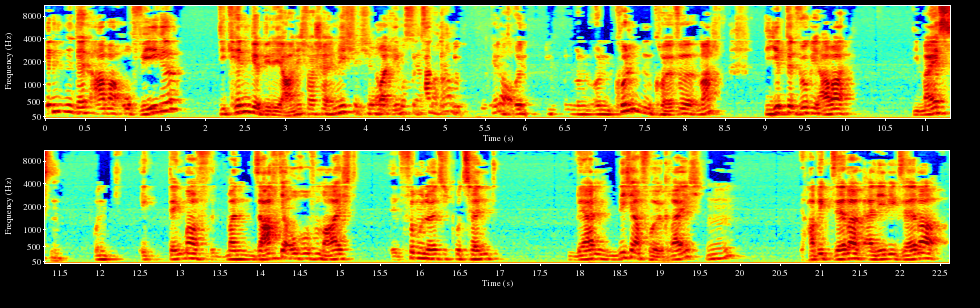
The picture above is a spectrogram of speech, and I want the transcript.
finden dann aber auch Wege, die kennen wir bitte ja nicht wahrscheinlich, ich, genau, wo man eben haben. Genau. Und, und, und, Kundenkäufe macht. Die gibt es wirklich, aber die meisten. Und ich denke mal, man sagt ja auch auf dem Markt, 95 Prozent werden nicht erfolgreich. Mhm. Habe ich selber, erlebe ich selber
